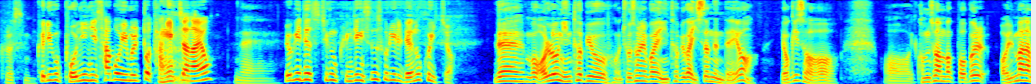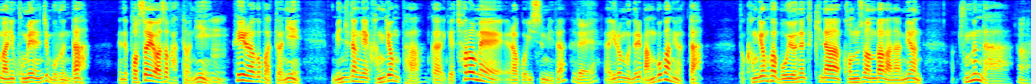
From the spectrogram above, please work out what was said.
그렇습니다. 그리고 본인이 사보임을 또 당했잖아요. 네. 여기에 대해서 지금 굉장히 쓴소리를 내놓고 있죠. 네, 뭐 언론 인터뷰 조선일보의 인터뷰가 있었는데요. 여기서 어 검수한박법을 얼마나 많이 고민했는지 모른다. 근데 법사위 와서 봤더니 음. 회의를 하고 봤더니 민주당 내 강경파, 그러니까 이게 철험회라고 있습니다. 네. 이런 분들이 망보관이었다. 또 강경파 모여는 특히나 검수한박 안 하면 죽는다. 어.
